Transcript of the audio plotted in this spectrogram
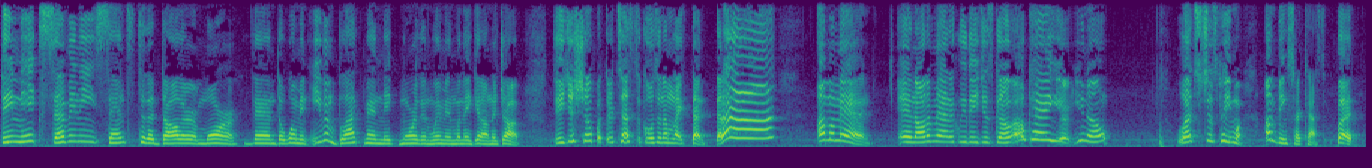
They make 70 cents to the dollar more than the woman. Even black men make more than women when they get on the job. They just show up with their testicles, and I'm like, da da! I'm a man. And automatically they just go, okay, you're, you know, Let's just pay more. I'm being sarcastic, but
